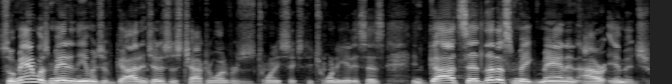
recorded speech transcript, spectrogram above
So, man was made in the image of God. In Genesis chapter one, verses twenty-six through twenty-eight, it says, "And God said, Let us make man in our image."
